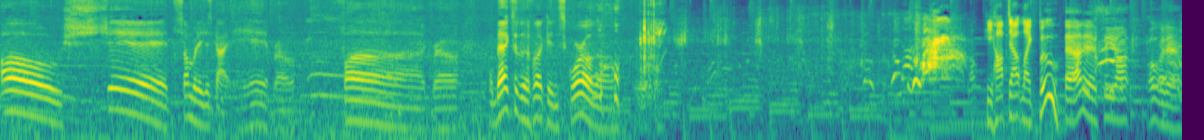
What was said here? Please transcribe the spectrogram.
Oh shit. Somebody just got hit, bro. Fuck, bro. But back to the fucking squirrel though. He hopped out like boo. Yeah, I didn't see y'all over there.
